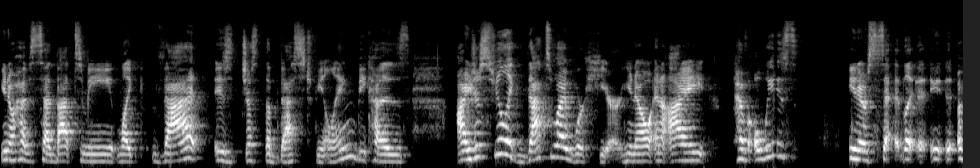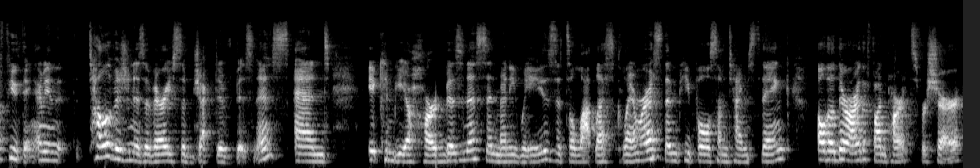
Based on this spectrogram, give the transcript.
you know have said that to me like that is just the best feeling because i just feel like that's why we're here you know and i have always you know said like a few things. I mean television is a very subjective business and it can be a hard business in many ways. It's a lot less glamorous than people sometimes think although there are the fun parts for sure.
